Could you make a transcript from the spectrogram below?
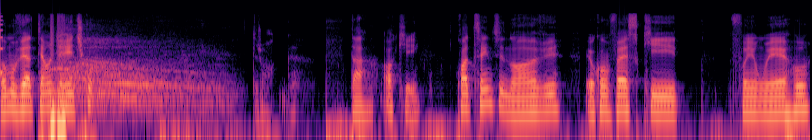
Vamos ver até onde a gente... Droga. Tá, ok. 409. Eu confesso que foi um erro,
